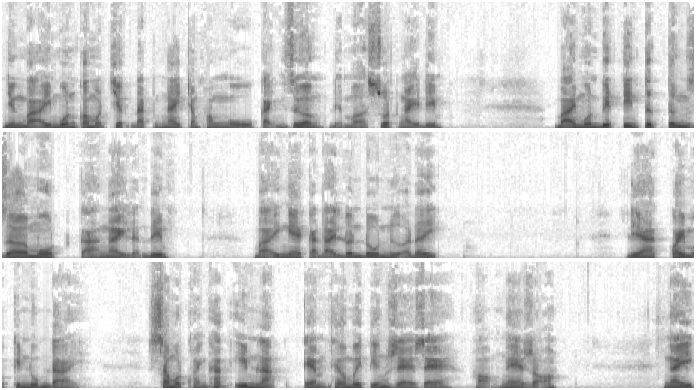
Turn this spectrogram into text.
nhưng bà ấy muốn có một chiếc đặt ngay trong phòng ngủ cạnh giường để mở suốt ngày đêm. Bà ấy muốn biết tin tức từng giờ một, cả ngày lẫn đêm. Bà ấy nghe cả đài London nữa đấy. Lia quay một cái núm đài. Sau một khoảnh khắc im lặng, kèm theo mấy tiếng rè rè, họ nghe rõ. Ngày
